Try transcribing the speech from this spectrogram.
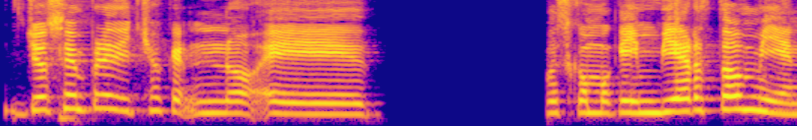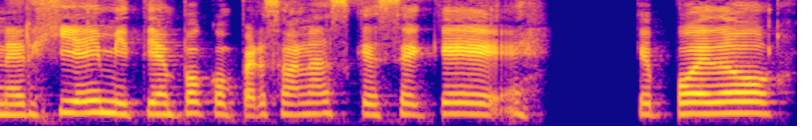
yo siempre he dicho que no, eh, pues como que invierto mi energía y mi tiempo con personas que sé que, que puedo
